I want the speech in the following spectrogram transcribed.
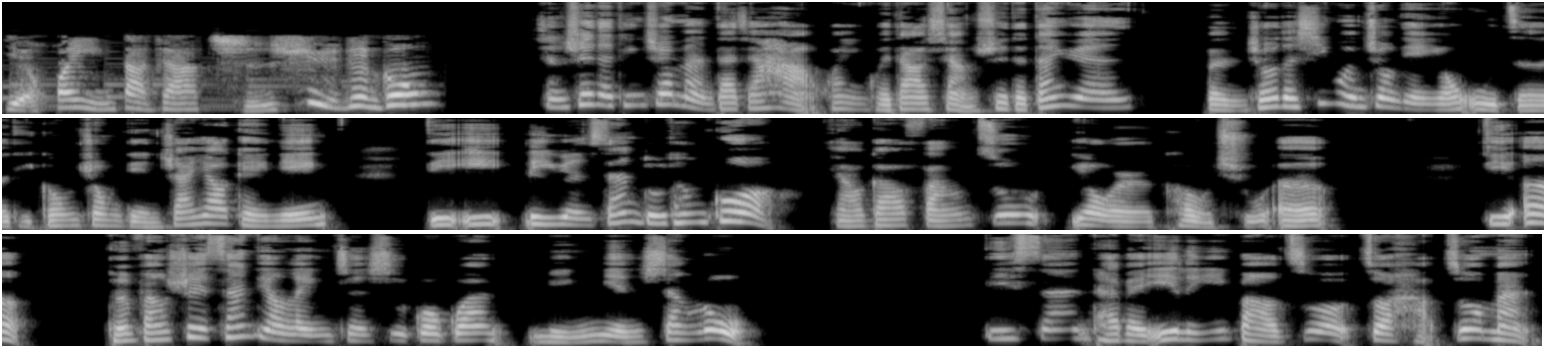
也欢迎大家持续练功。想税的听众们，大家好，欢迎回到想税的单元。本周的新闻重点有五则，提供重点摘要给您。第一，立院三读通过，调高房租、幼儿扣除额。第二，囤房税三点零正式过关，明年上路。第三，台北一零一宝座做好做满，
